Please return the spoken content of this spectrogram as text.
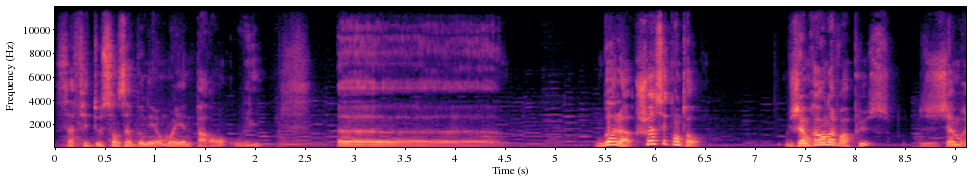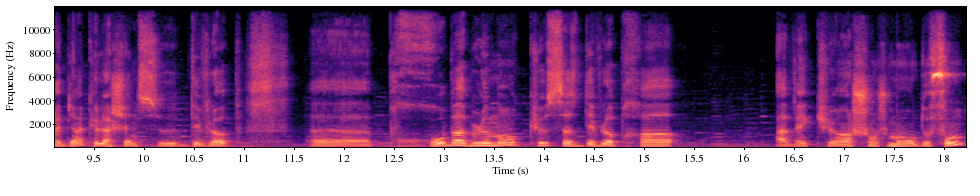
ça fait 200 abonnés en moyenne par an, oui. Euh... Voilà, je suis assez content. J'aimerais en avoir plus. J'aimerais bien que la chaîne se développe. Euh, probablement que ça se développera avec un changement de fond.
